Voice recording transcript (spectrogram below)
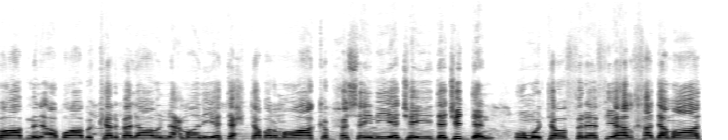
باب من أبواب كربلاء والنعمانيه تعتبر مواكب حسينية جيدة جدا ومتوفرة فيها الخدمات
